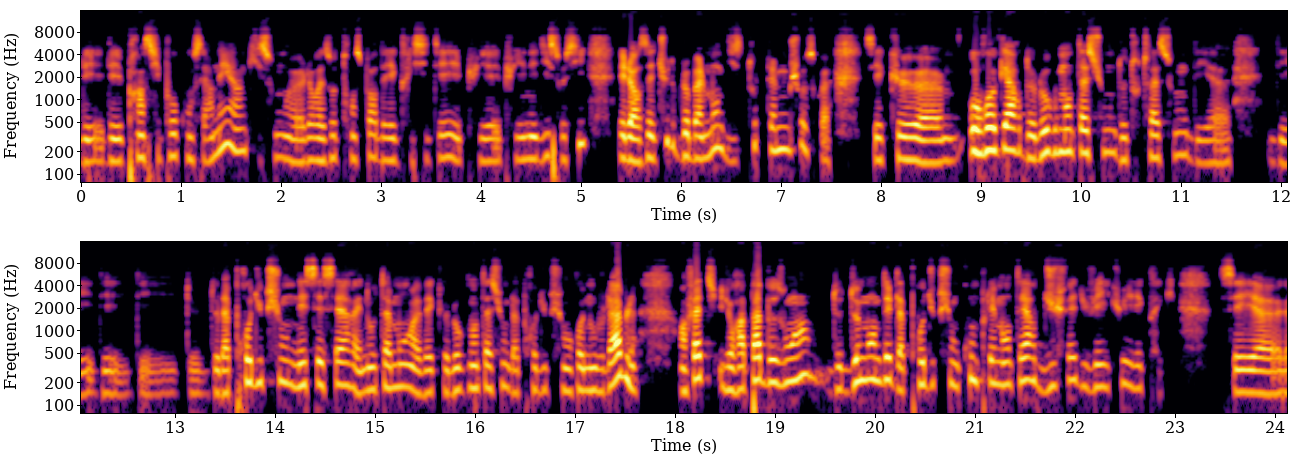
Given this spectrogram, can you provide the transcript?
les, les principaux concernés, hein, qui sont euh, le réseau de transport d'électricité et puis, et puis Enedis aussi, et leurs études globalement disent toutes la même chose. Quoi. C'est que euh, au regard de l'augmentation de toute façon des, des, des, des de, de la production nécessaire et notamment avec l'augmentation de la production renouvelable, en fait, il n'y aura pas besoin de demander de la production complémentaire du fait du véhicule électrique. C'est euh,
